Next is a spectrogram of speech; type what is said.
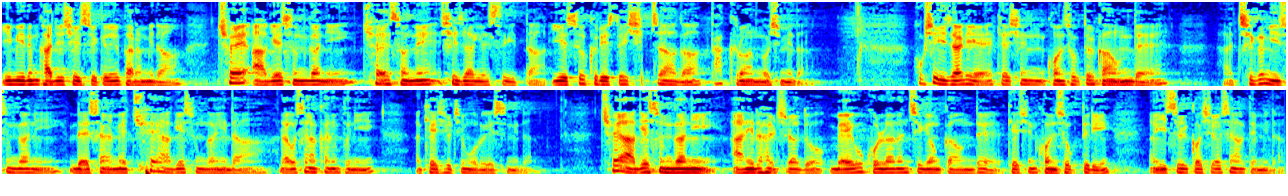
이 믿음 가지실 수 되길 바랍니다. 최악의 순간이 최선의 시작일 수 있다. 예수 그리스도의 십자가가 딱 그러한 것입니다. 혹시 이 자리에 계신 권속들 가운데 지금 이 순간이 내 삶의 최악의 순간이다 라고 생각하는 분이 계실지 모르겠습니다. 최악의 순간이 아니라 할지라도 매우 곤란한 지경 가운데 계신 권속들이 있을 것이라 생각됩니다.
